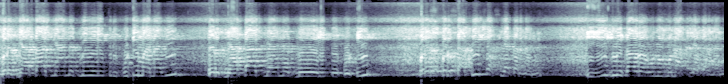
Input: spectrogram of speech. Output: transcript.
बरं ज्ञाता ज्ञानज्ञ ही त्रिपुटी मानावी तर ज्ञाता ज्ञानज्ञ ही त्रिपुटी परस्पर सापेक्ष असल्या कारणाने ती एकमेकावर अवलंबून असल्या कारणाने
